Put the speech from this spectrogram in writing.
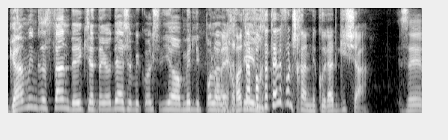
גם אם זה Sunday, כשאתה יודע שבכל שנייה עומד ליפול אבל עליך יכולת טיל. להפוך את הטלפון שלך לנקודת גישה. זה...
